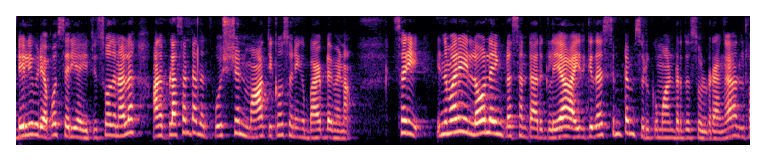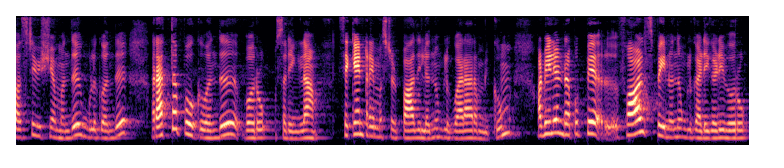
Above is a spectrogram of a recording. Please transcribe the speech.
டெலிவரி அப்போ சரியாயிருச்சு ஸோ அதனால் அந்த ப்ளசண்ட் அந்த பொசிஷன் மாற்றிக்கும் ஸோ நீங்கள் பயப்பட வேணாம். சரி இந்த மாதிரி லோ லைங் ப்ளசண்ட்டாக இருக்கு இல்லையா? இதுக்கு ஏதாவது சிம்டம்ஸ் இருக்குமான்றத சொல்கிறாங்க அதில் ஃபஸ்ட்டு விஷயம் வந்து உங்களுக்கு வந்து ரத்தப்போக்கு வந்து வரும் சரிங்களா? செகண்ட் ட்ரைமஸ்டர் பாதியிலேருந்து உங்களுக்கு வர ஆரம்பிக்கும். அப்படி இல்லைன்றப்போ பே ஃபால்ஸ் பெயின் வந்து உங்களுக்கு அடிக்கடி வரும்.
